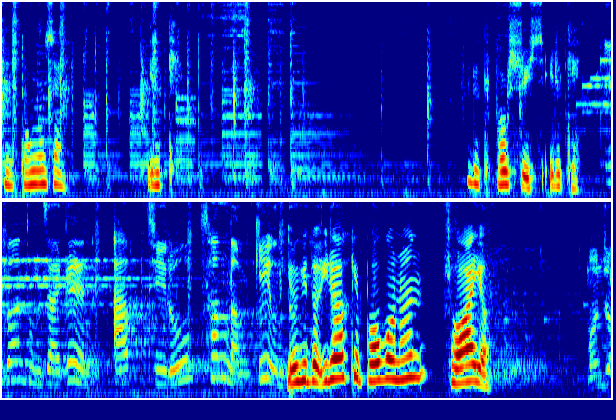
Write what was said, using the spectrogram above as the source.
저 동영상 이렇게 이렇게 볼 수 있어. 이렇게. 이번 동작은 앞 뒤로 선 넘기 운동. 여기도 이렇게 보고는 좋아요. 먼저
